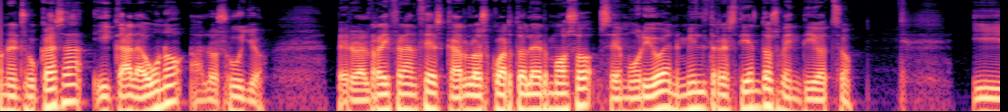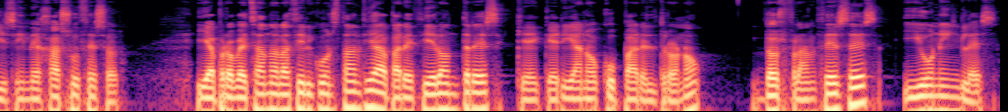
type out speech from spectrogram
uno en su casa y cada uno a lo suyo. Pero el rey francés Carlos IV el Hermoso se murió en 1328 y sin dejar sucesor y aprovechando la circunstancia aparecieron tres que querían ocupar el trono, dos franceses y un inglés.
